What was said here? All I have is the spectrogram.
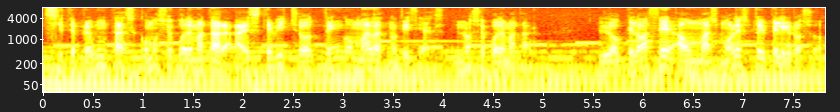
Si te preguntas cómo se puede matar a este bicho, tengo malas noticias, no se puede matar, lo que lo hace aún más molesto y peligroso.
